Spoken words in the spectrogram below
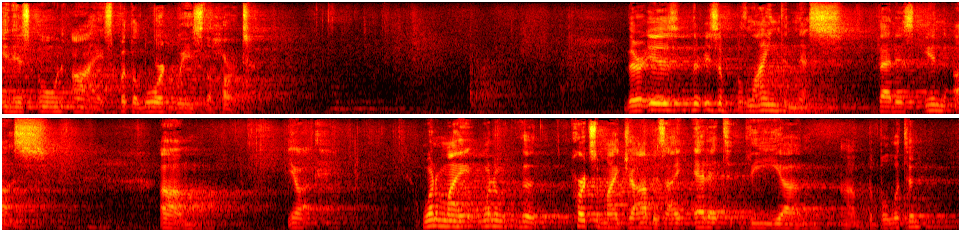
in his own eyes, but the Lord weighs the heart. There is, there is a blindness that is in us. Um, you know, one of my one of the parts of my job is I edit the uh, um, the bulletin.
